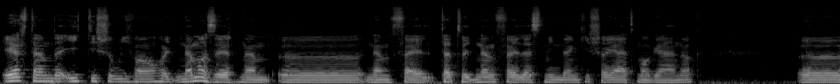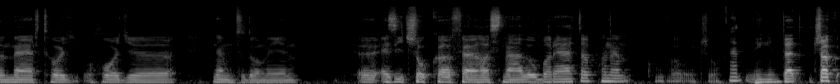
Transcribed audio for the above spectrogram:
Értem, de itt is úgy van, hogy nem azért nem, ö, nem fejl, tehát hogy nem fejleszt mindenki saját magának, ö, mert hogy, hogy ö, nem tudom én, ö, ez így sokkal felhasználóbarátabb, hanem kurva olcsó. Hát igen. Tehát csak,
